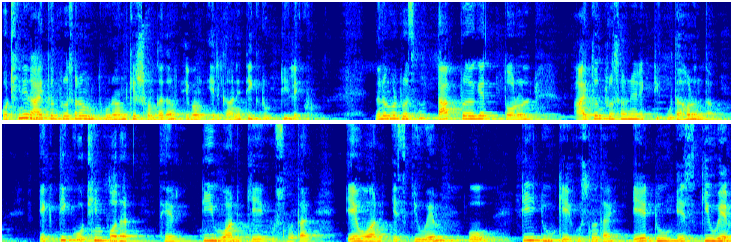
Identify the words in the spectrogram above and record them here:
কঠিনের আয়তন প্রসারণ গুণাঙ্কের সংজ্ঞা দাও এবং এর গাণিতিক রূপটি লেখো। দু নম্বর প্রশ্ন, তাপ প্রয়োগের তরল আয়তন প্রসারণের একটি উদাহরণ দাও। একটি কঠিন পদার্থের টি ওয়ান কে উষ্ণতায় A one S Q M ও টি টু কে উষ্ণতায় এ টু এস কিউএম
